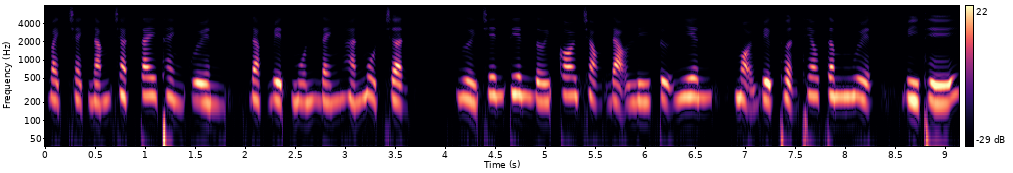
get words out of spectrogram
Bạch Trạch nắm chặt tay thành quyền, đặc biệt muốn đánh hắn một trận. Người trên tiên giới coi trọng đạo lý tự nhiên, mọi việc thuận theo tâm nguyện. Vì thế,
